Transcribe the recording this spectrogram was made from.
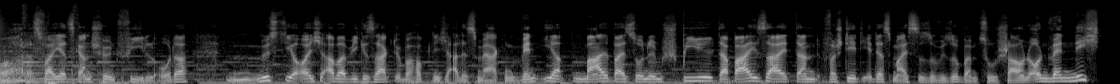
Boah, das war jetzt ganz schön viel, oder? Müsst ihr euch aber, wie gesagt, überhaupt nicht alles merken. Wenn ihr mal bei so einem Spiel dabei seid, dann versteht ihr das meiste sowieso beim Zuschauen. Und wenn nicht,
